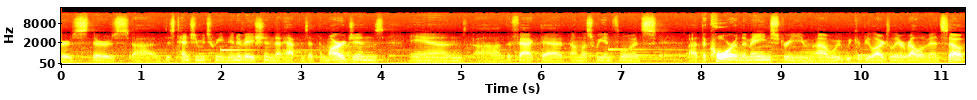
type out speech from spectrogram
There's there's uh, this tension between innovation that happens at the margins and uh, the fact that unless we influence uh, the core and the mainstream, uh, we, we, could be largely irrelevant. So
